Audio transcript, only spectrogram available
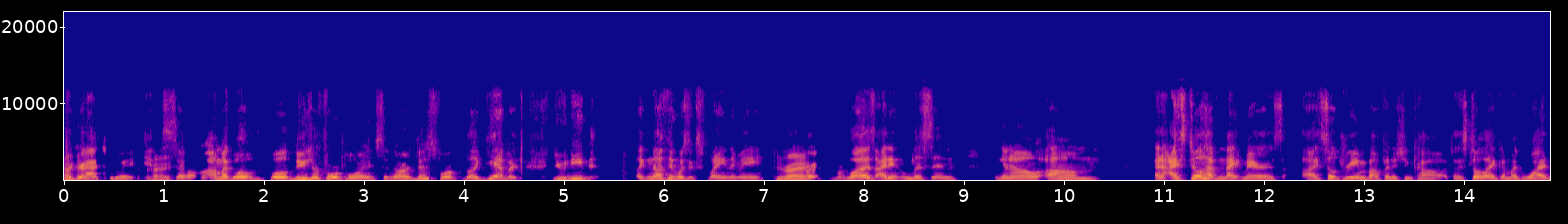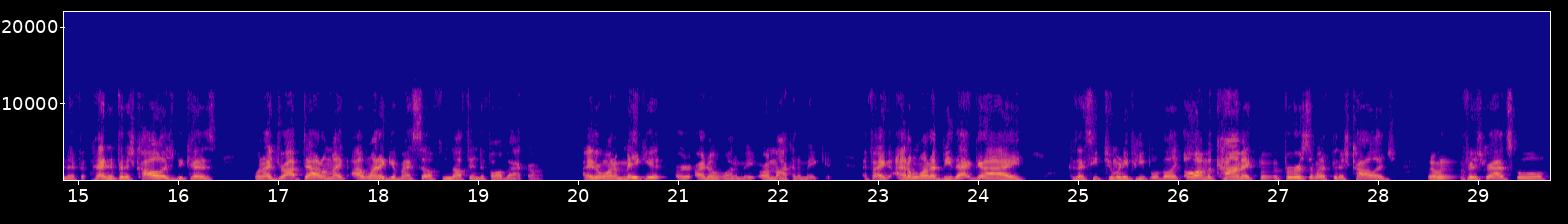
to right. graduate. Right. So I'm like, well, well, these are four points, and are this four? Like, yeah, but you need like nothing was explained to me. Right. Or it was I didn't listen. You know. Um, and I still have nightmares. I still dream about finishing college. I still like I'm like, why didn't I? I didn't finish college because when I dropped out, I'm like, I want to give myself nothing to fall back on. I either want to make it or I don't want to make, or I'm not going to make it. If I, I don't want to be that guy because I see too many people. They're like, oh, I'm a comic, but first I'm going to finish college, then I'm going to finish grad school,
